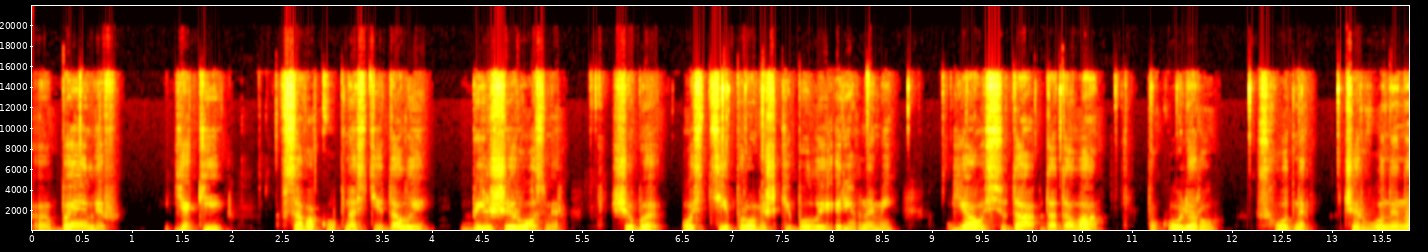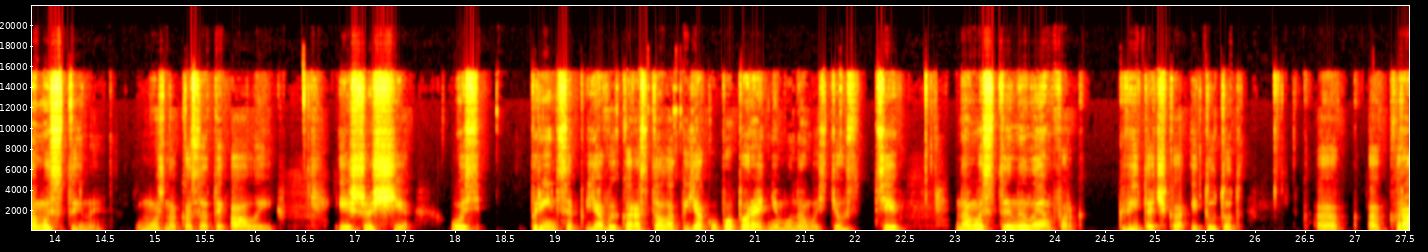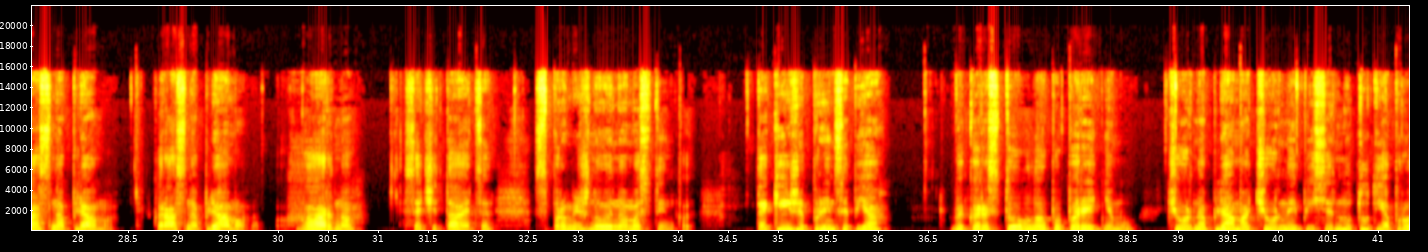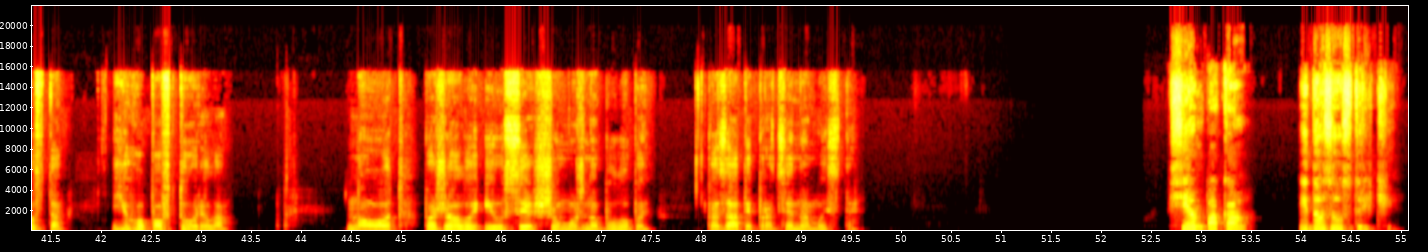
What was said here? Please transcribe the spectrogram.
е, бейлів, які в совокупності дали більший розмір. Щоб ось ці проміжки були рівними, я ось сюди додала по кольору сходник червоної намистини, можна казати, алої. І що ще? Ось принцип я використала як у попередньому намисті. Ось ці намистини лемфарк, квіточка, і тут от е, е, красна пляма. Красна пляма гарно сочетається з проміжною намистинкою. Такий же принцип я використовувала у попередньому. Чорна пляма, чорний бісер. Ну тут я просто його повторила. Ну от, пожалуй, і усе, що можна було би казати про це намисте. Всім пока і до зустрічі!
